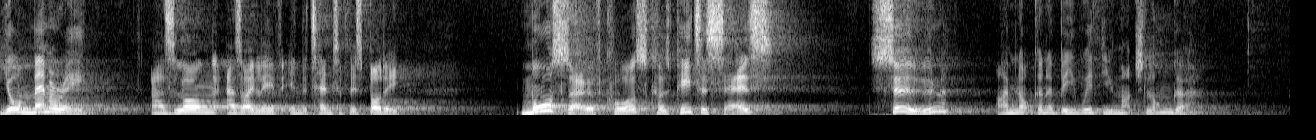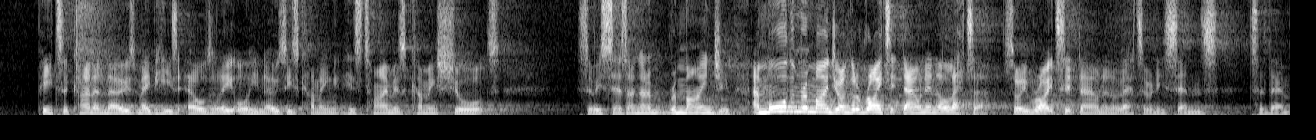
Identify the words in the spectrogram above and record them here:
your memory as long as I live in the tent of this body. More so, of course, because Peter says, Soon I'm not going to be with you much longer. Peter kind of knows maybe he's elderly or he knows he's coming, his time is coming short. So he says, I'm going to remind you. And more than remind you, I'm going to write it down in a letter. So he writes it down in a letter and he sends to them.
